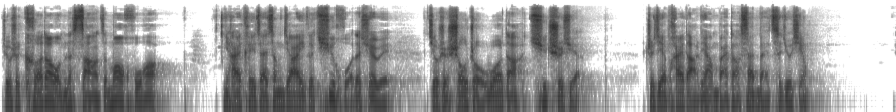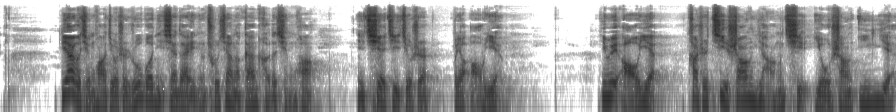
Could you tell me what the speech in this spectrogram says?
就是咳到我们的嗓子冒火，你还可以再增加一个去火的穴位，就是手肘窝的曲池穴，直接拍打两百到三百次就行。第二个情况就是，如果你现在已经出现了干咳的情况，你切记就是不要熬夜，因为熬夜它是既伤阳气又伤阴液。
